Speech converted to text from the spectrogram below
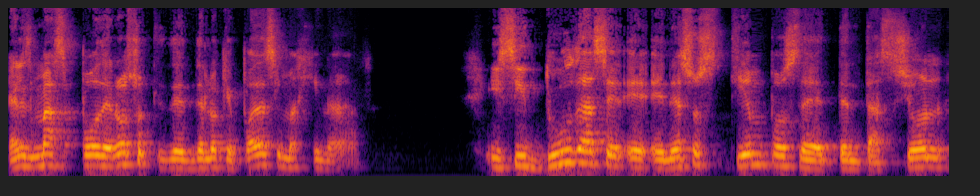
Él es más poderoso de, lo que puedas imaginar. Y si dudas en, esos tiempos de tentación,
